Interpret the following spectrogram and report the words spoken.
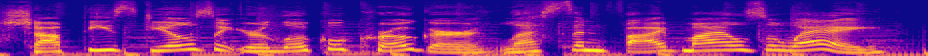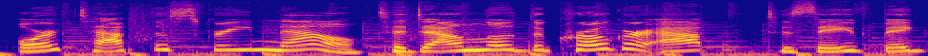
Shop these deals at your local Kroger, less than five miles away. Or tap the screen now to download the Kroger app to save big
